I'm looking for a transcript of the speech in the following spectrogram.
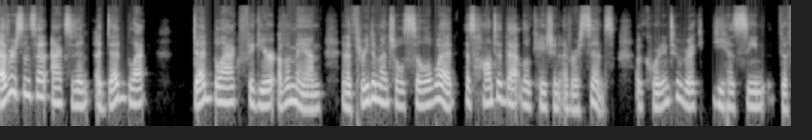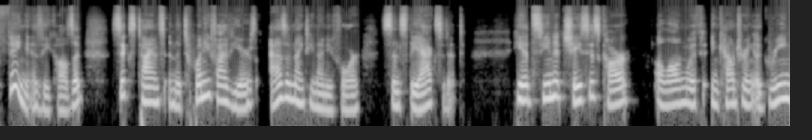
ever since that accident, a dead black dead black figure of a man in a three-dimensional silhouette has haunted that location ever since. According to Rick, he has seen the thing as he calls it 6 times in the 25 years as of 1994 since the accident. He had seen it chase his car, along with encountering a green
